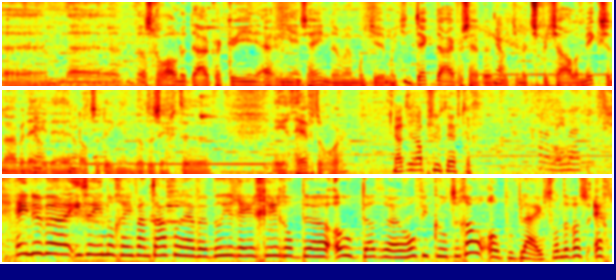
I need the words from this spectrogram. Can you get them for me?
eh, eh, als gewone duiker kun je eigenlijk niet eens heen. Dan moet je, moet je techdivers hebben. Dan Ja. moet je met speciale mixen naar beneden Ja, en dat soort dingen. Dat is echt, echt heftig hoor. Ja, het is absoluut heftig. Dat meemaken. hey, nu we Isaïe nog even aan tafel hebben, wil je reageren op de, ook dat uh, Hofje Culturaal open blijft? Want er was echt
